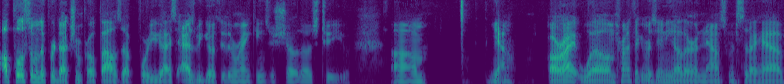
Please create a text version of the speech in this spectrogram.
I'll pull some of the production profiles up for you guys as we go through the rankings and show those to you. Um, yeah. All right. Well, I'm trying to think if there's any other announcements that I have.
